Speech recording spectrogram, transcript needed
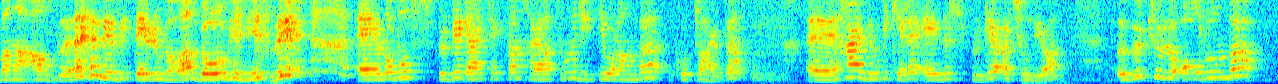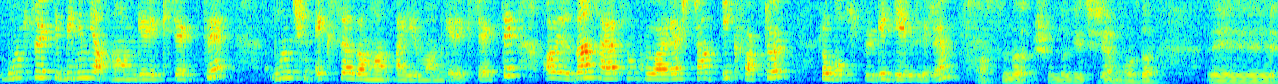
bana aldığı Nezik Devrim olan doğum hediyesi e, robot süpürge gerçekten hayatımı ciddi oranda kurtardı. E, her gün bir kere evde süpürge açılıyor. Öbür türlü olduğunda bunu sürekli benim yapmam gerekecekti. Bunun için ekstra zaman ayırmam gerekecekti. O yüzden hayatımı kolaylaştıran ilk faktör robot süpürge diyebilirim. Aslında şunu da geçeceğim orada eee,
